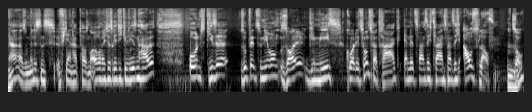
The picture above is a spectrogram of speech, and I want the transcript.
ja, also mindestens 4.500 Euro, wenn ich das richtig gelesen habe. Und diese Subventionierung soll gemäß Koalitionsvertrag Ende 2022 auslaufen. So.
